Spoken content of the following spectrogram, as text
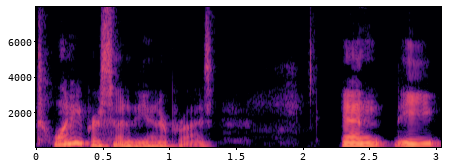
20% of the enterprise. And the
